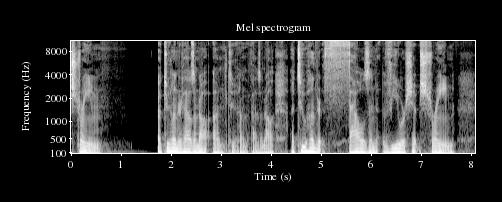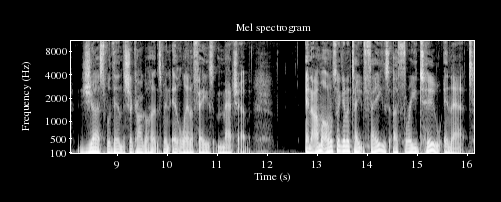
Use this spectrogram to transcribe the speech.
stream a two hundred thousand dollar, uh, two hundred thousand dollar, a two hundred thousand viewership stream just within the Chicago Huntsmen Atlanta FaZe matchup, and I'm honestly going to take FaZe a three two in that.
